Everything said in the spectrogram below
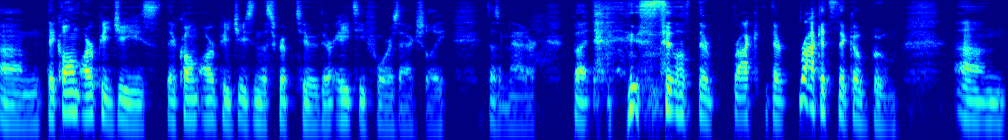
Um, they call them RPGs. They call them RPGs in the script too. They're AT4s actually. It doesn't matter, but still they're rock they're rockets that go boom. Um,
